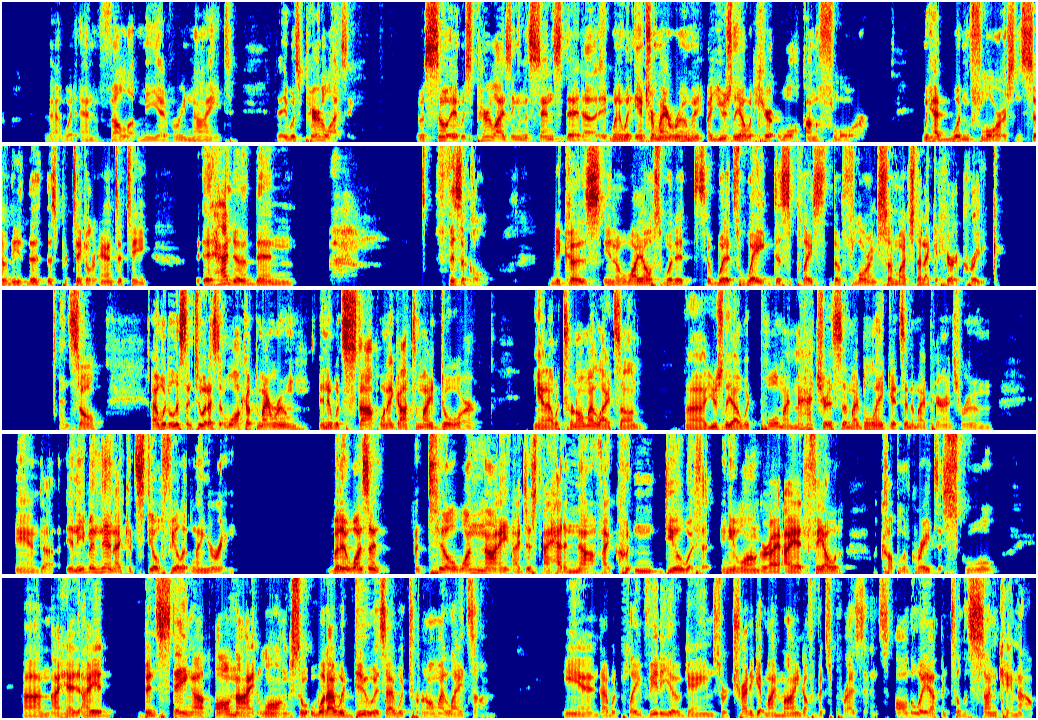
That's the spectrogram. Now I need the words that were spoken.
that would envelop me every night. It was paralyzing it was so it was paralyzing in the sense that uh, it, when it would enter my room it, usually i would hear it walk on the floor we had wooden floors and so the, the, this particular entity it had to have been physical because you know why else would it would its weight displace the flooring so much that i could hear it creak and so i would listen to it as it walked up to my room and it would stop when it got to my door and i would turn all my lights on uh, usually I would pull my mattress and my blankets into my parents' room, and uh, and even then I could still feel it lingering. But it wasn't until one night I just I had enough. I couldn't deal with it any longer. I, I had failed a couple of grades at school. Um, I had I had been staying up all night long. So what I would do is I would turn all my lights on and I would play video games or try to get my mind off of its presence all the way up until the sun came out.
